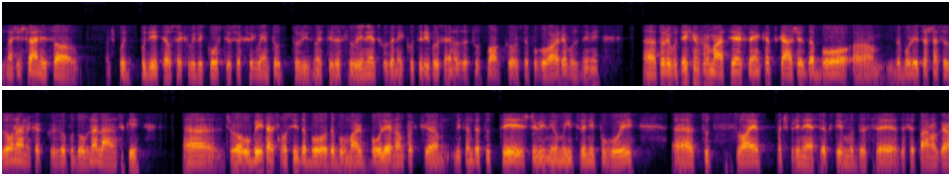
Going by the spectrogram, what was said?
naši člani so pač podjetja vseh velikosti, vseh segmentov turizma iz cele Slovenije, tako da neko tribo vseeno začutimo, ko se pogovarjamo z njimi. Torej po teh informacijah zaenkrat kaže, da bo, um, da bo letošnja sezona nekako zelo podobna lanski. Eh, čeprav obetali smo si, da bo, da bo mal bolje, no, ampak um, mislim, da tudi te številni omejitveni pogoji uh, tudi svoje pač prinesejo k temu, da se, da se panoga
